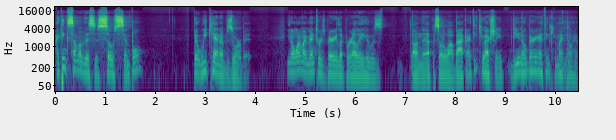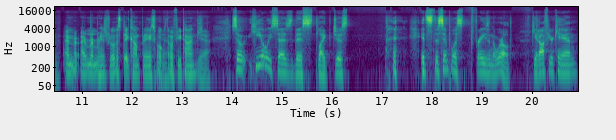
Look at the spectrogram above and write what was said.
I think some of this is so simple that we can't absorb it. You know, one of my mentors, Barry Lipperelli, who was on the episode a while back. I think you actually do you know Barry? I think you might know him. I, m- I remember his real estate company. Spoke with him a few times. Yeah. So he always says this like just it's the simplest phrase in the world. Get off your can,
